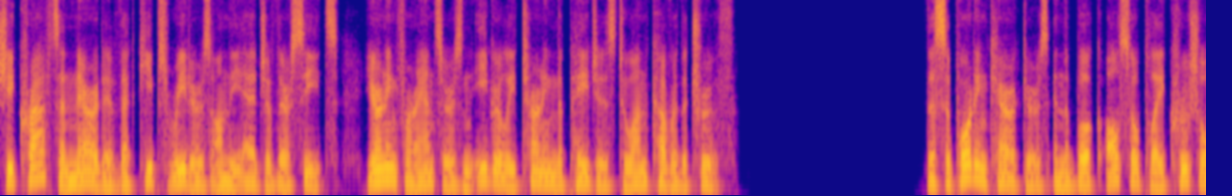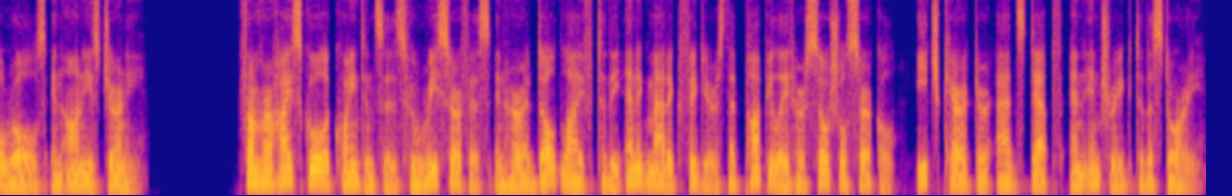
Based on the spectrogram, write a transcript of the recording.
She crafts a narrative that keeps readers on the edge of their seats, yearning for answers and eagerly turning the pages to uncover the truth. The supporting characters in the book also play crucial roles in Ani's journey. From her high school acquaintances who resurface in her adult life to the enigmatic figures that populate her social circle, each character adds depth and intrigue to the story.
